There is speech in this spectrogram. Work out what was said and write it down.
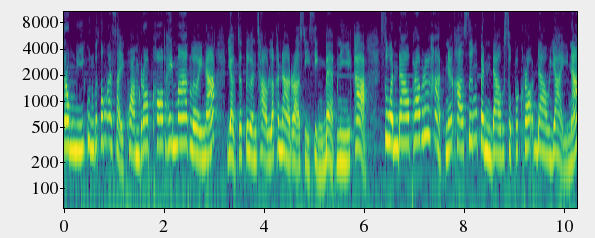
ตรงนี้คุณก็ต้องอาศัยความรอบคอบให้มากเลยนะ อยากจะเตือนชาวลัคนาราศีสิงห์แบบนี้ค่ะ ส่วนดาวพระพฤหัสนะคะ ซึ่งเป็นดาวสุภเคราะห์ดาวใหญ่นะ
